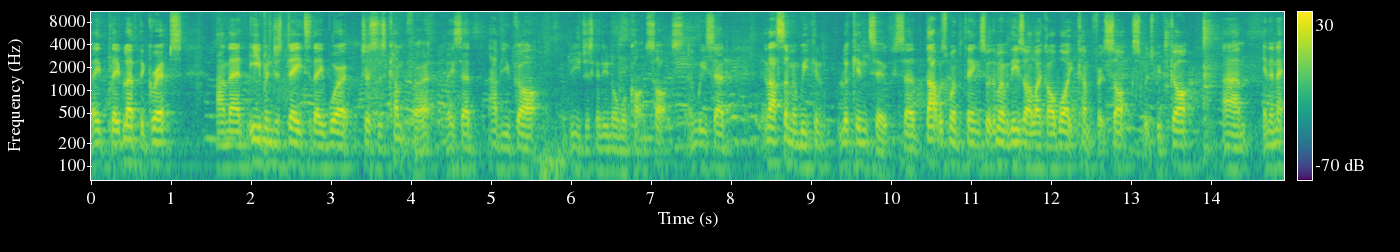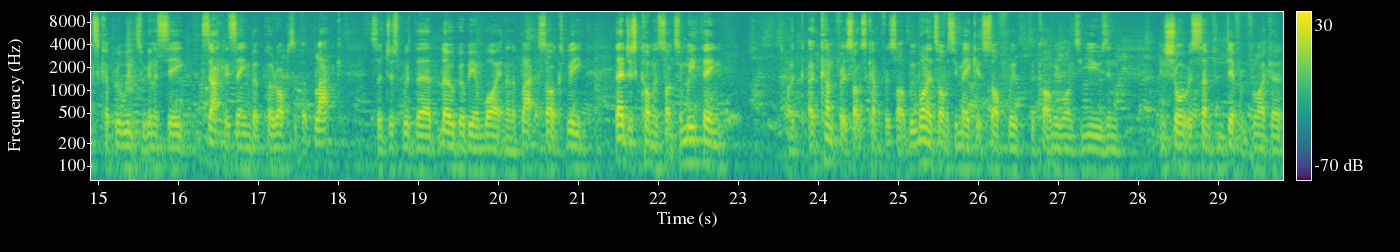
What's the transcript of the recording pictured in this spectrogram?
they they've loved the grips, and then even just day to day work, just as comfort, they said, "Have you got? Are you just going to do normal cotton socks?" And we said. That's something we can look into. So that was one thing. So at the moment, these are like our white comfort socks, which we've got. Um, in the next couple of weeks, we're going to see exactly the same, but polar opposite, but black. So just with the logo being white and then the black socks, we they're just common socks, and we think a, a comfort sock's comfort sock. We wanted to obviously make it soft with the cotton we want to use and ensure it was something different from like a,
